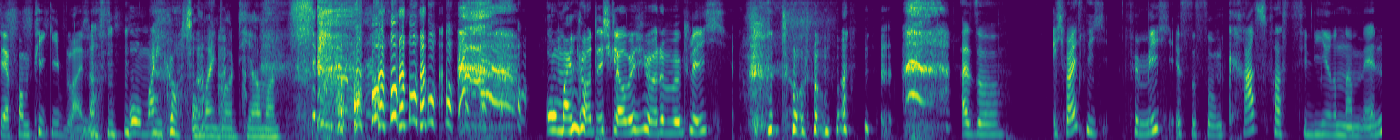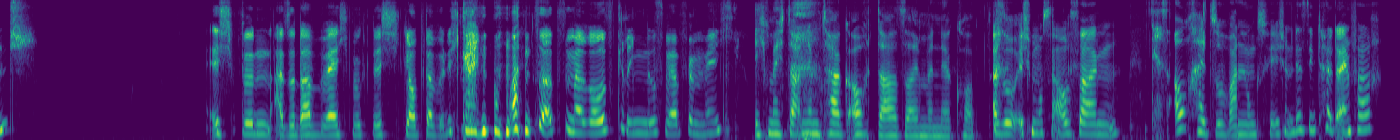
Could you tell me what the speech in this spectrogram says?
der vom Peaky Blinders. Oh mein Gott. Oh mein Gott, ja, Mann. Oh mein Gott, ich glaube, ich würde wirklich tot umfallen. Also, ich weiß nicht, für mich ist es so ein krass faszinierender Mensch. Ich bin, also da wäre ich wirklich, ich glaube, da würde ich keinen normalen Satz mehr rauskriegen. Das wäre für mich. Ich möchte an dem Tag auch da sein, wenn der kommt. Also ich muss auch sagen, der ist auch halt so wandlungsfähig und der sieht halt einfach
